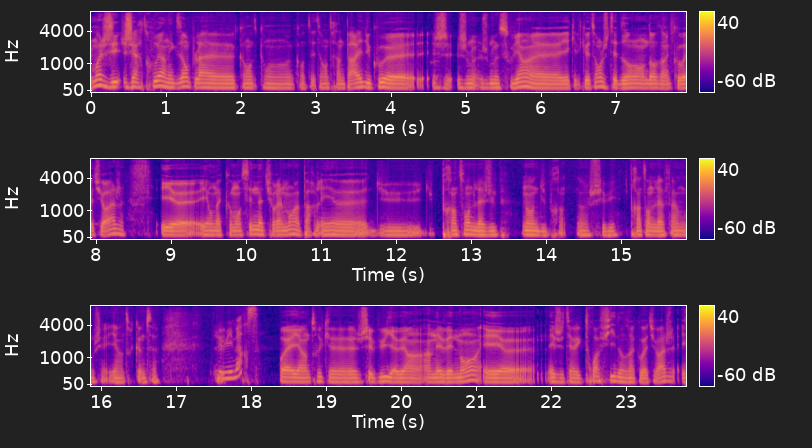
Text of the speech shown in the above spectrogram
moi, j'ai j'ai retrouvé un exemple là euh, quand quand quand t'étais en train de parler. Du coup, euh, je, je, me- je me souviens euh, il y a quelques temps, j'étais dans dans un covoiturage et euh, et on a commencé naturellement à parler euh, du du printemps de la jupe. Non, du printemps. Non, je sais plus. Printemps de la femme ou il y a un truc comme ça. Le 8 mars? Ouais, il y a un truc, euh, je sais plus, il y avait un, un événement et, euh, et j'étais avec trois filles dans un covoiturage et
